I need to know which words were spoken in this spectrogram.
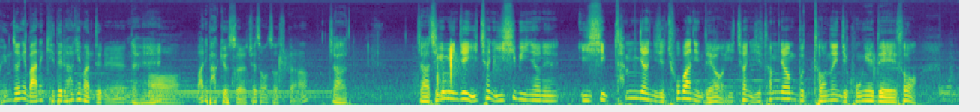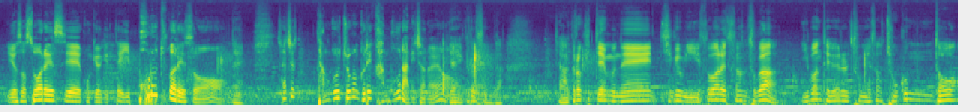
굉장히 많은 기대를 하게 만드는 네. 어, 많이 바뀌었어요. 최성원 선수가. 자, 자 지금이 이제 2022년에 23년 이제 초반인데요. 2023년부터는 이제 공에 대해서 이어서 수아레스의 공격인데 이 포르투갈에서 네. 사실 당구 쪽은 그리 강국은 아니잖아요. 네 그렇습니다. 자 그렇기 때문에 지금 이 수아레스 선수가 이번 대회를 통해서 조금 더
